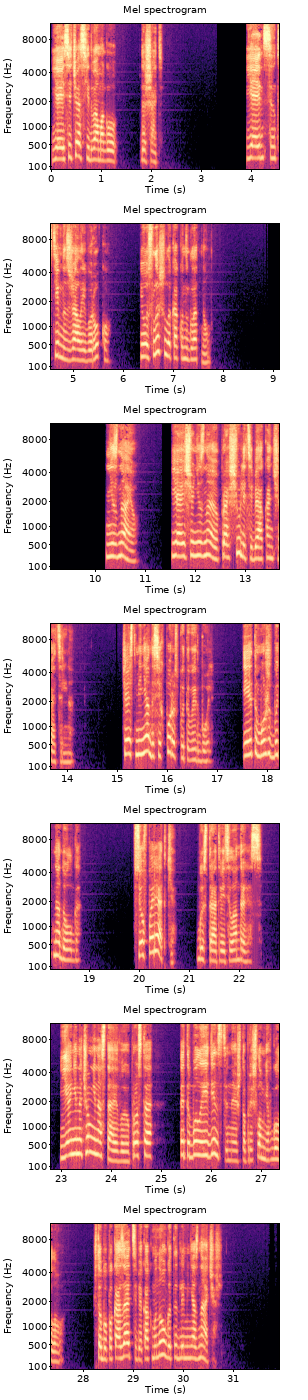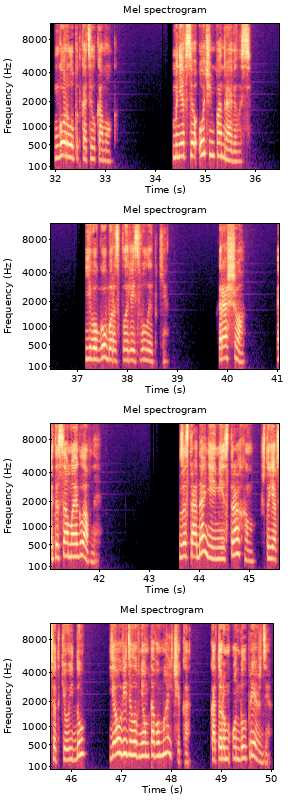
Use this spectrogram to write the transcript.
«Я и сейчас едва могу дышать». Я инстинктивно сжала его руку и услышала, как он глотнул. «Не знаю. Я еще не знаю, прощу ли тебя окончательно. Часть меня до сих пор испытывает боль. И это может быть надолго. «Все в порядке», — быстро ответил Андреас. «Я ни на чем не настаиваю, просто это было единственное, что пришло мне в голову, чтобы показать тебе, как много ты для меня значишь». Горло подкатил комок. «Мне все очень понравилось». Его губы расплылись в улыбке. «Хорошо. Это самое главное». За страданиями и страхом, что я все-таки уйду, я увидела в нем того мальчика, которым он был прежде.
